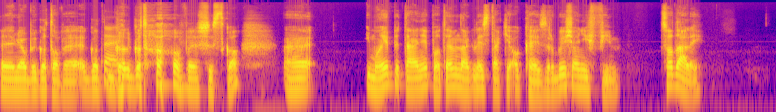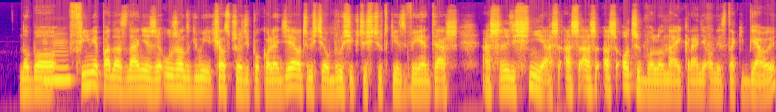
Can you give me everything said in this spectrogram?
e, miałby gotowe, go, tak. go, gotowe wszystko. I moje pytanie potem nagle jest takie, ok, zrobiłeś o nich film, co dalej? No bo mm. w filmie pada zdanie, że urząd gminy, ksiądz przychodzi po kolędzie, oczywiście obrusik czyściutki jest wyjęty, aż, aż śni, aż, aż, aż, aż oczy bolą na ekranie, on jest taki biały.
